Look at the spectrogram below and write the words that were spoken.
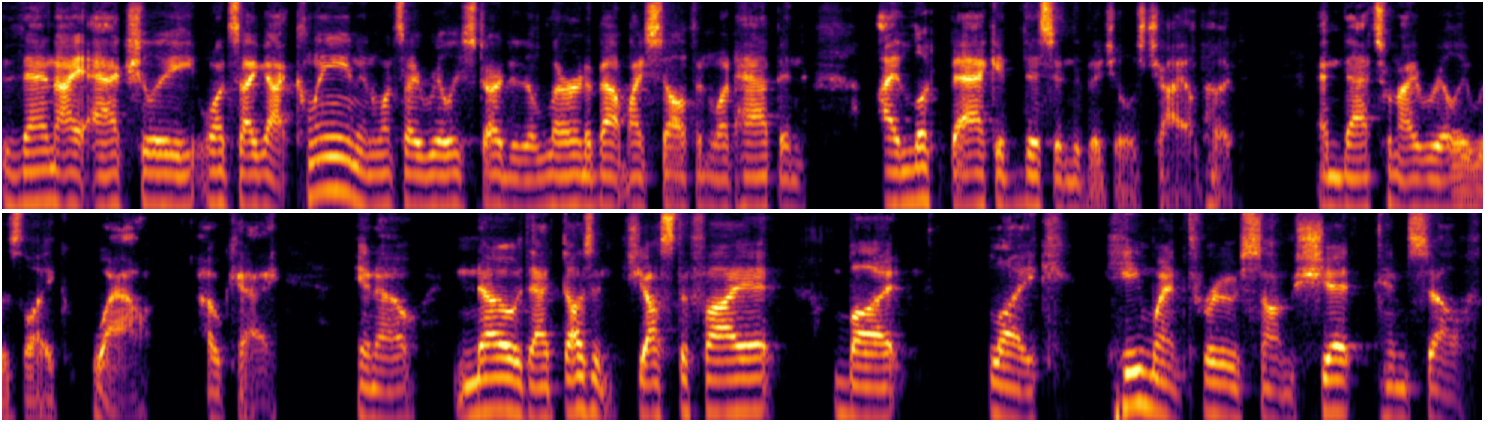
then I actually, once I got clean and once I really started to learn about myself and what happened, I looked back at this individual's childhood. And that's when I really was like, wow, okay you know? No that doesn't justify it but like he went through some shit himself.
